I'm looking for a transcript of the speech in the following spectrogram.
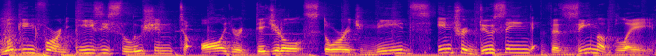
Looking for an easy solution to all your digital storage needs? Introducing the Zima Blade.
